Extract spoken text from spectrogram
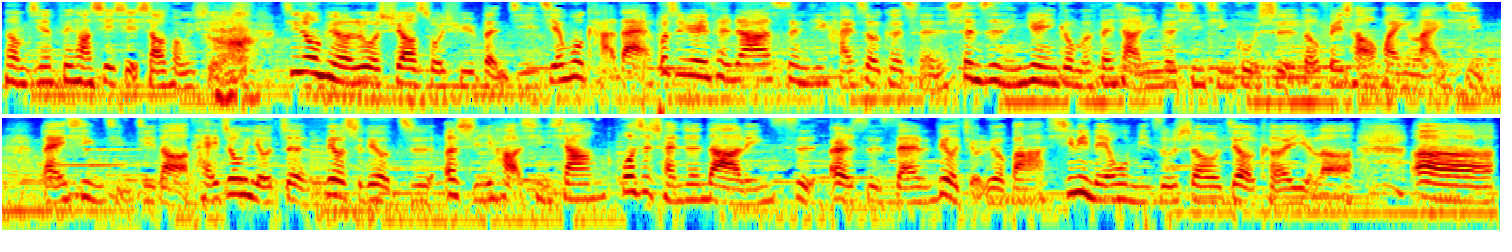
那我们今天非常谢谢肖同学。听众朋友，如果需要索取本集节目卡带，或是愿意参加圣经函授课程，甚至您愿意跟我们分享您的心情故事，都非常欢迎来信。来信请寄到台中邮政六十六支二十一号信箱，或是传真到零四二四三六九六八，心灵的游牧民族收就可以了。呃，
